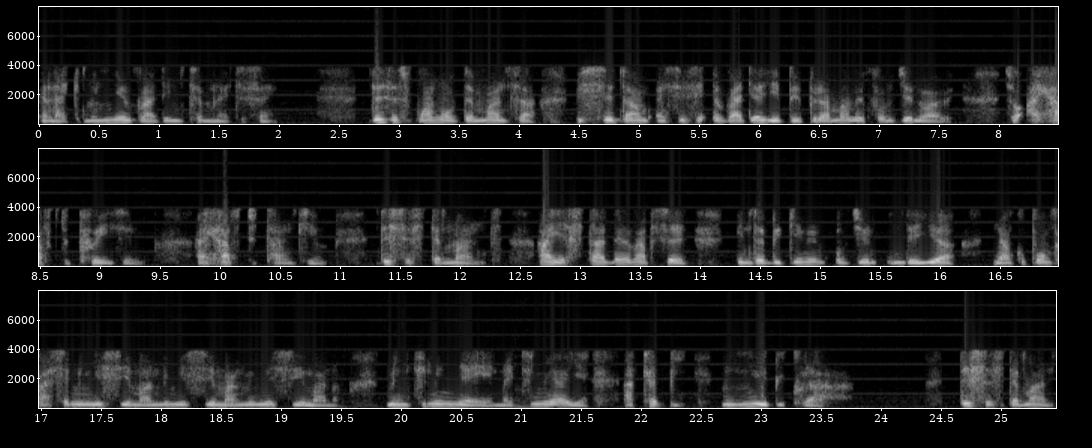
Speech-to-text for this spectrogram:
and like didn't terminate saying. This is one of the months uh, we sit down and say, say "Awurade ayɛ bebree ama from January. So I have to praise him. I have to thank him. This is the month. I started up say in the beginning of June in the year nyankopɔn ka sɛ menyɛ sie ma no menyɛ sie ma no menyɛ sie ma no mentimi nyɛɛ matumi ayɛ aka bi menyɛɛ bi koraa this is the month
